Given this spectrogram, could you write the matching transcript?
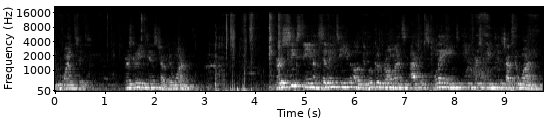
who finds it. 1 Corinthians chapter 1. Verse 16 and 17 of the book of Romans are explained in 1 Corinthians chapter 1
